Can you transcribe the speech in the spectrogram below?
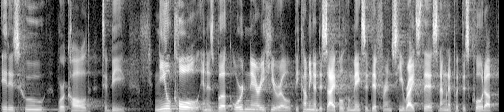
It is who we're called to be. Neil Cole, in his book Ordinary Hero Becoming a Disciple Who Makes a Difference, he writes this, and I'm going to put this quote up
